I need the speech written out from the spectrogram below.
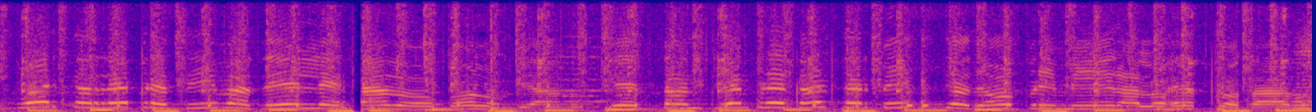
fuerzas represivas del Estado están siempre al servicio de oprimir a los explotados.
